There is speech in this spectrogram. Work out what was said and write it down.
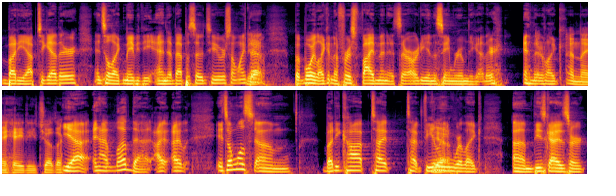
buddy up together until like maybe the end of episode two or something like Yeah. that. But boy, like in the first five minutes, they're already in the same room together, and they're like, And they hate each other. yeah, and I love that. I, I it's almost um, buddy cop type type feeling Yeah. where like um, these guys are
